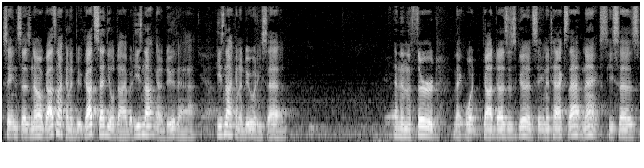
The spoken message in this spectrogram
Satan says, No, God's not going to do God said you'll die, but he's not going to do that. Yeah. He's not going to do what he said. Yeah. And then the third, that what God does is good. Satan attacks that next. He says,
